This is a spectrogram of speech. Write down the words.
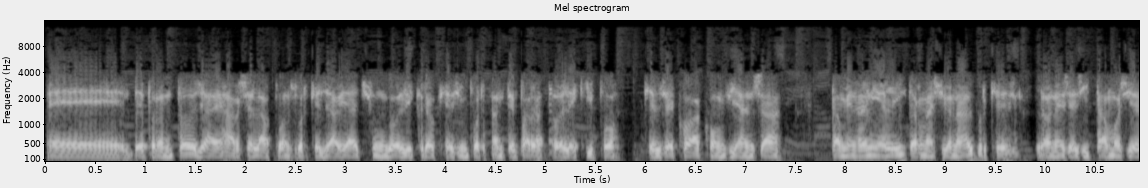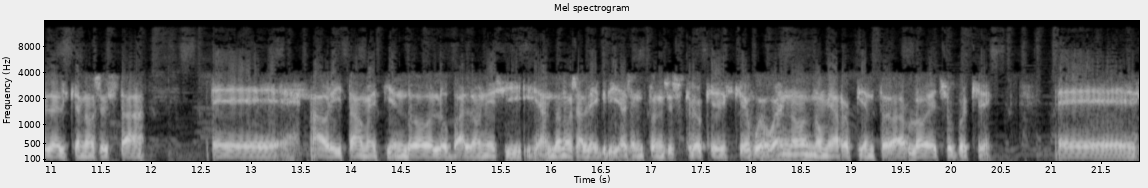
eh, de pronto ya dejársela a Pons porque ya había hecho un gol y creo que es importante para todo el equipo que él se coja confianza también a nivel internacional porque lo necesitamos y es el que nos está eh, ahorita metiendo los balones y, y dándonos alegrías. Entonces creo que, que fue bueno, no me arrepiento de haberlo hecho porque eh,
